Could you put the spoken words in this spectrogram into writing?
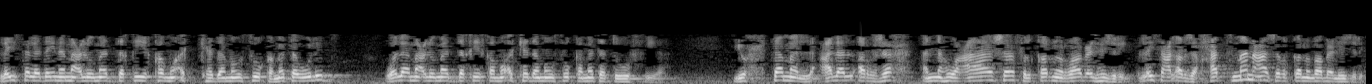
ليس لدينا معلومات دقيقة مؤكدة موثوقة متى ولد ولا معلومات دقيقة مؤكدة موثوقة متى توفي. يحتمل على الأرجح أنه عاش في القرن الرابع الهجري. ليس على الأرجح حتما عاش في القرن الرابع الهجري.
